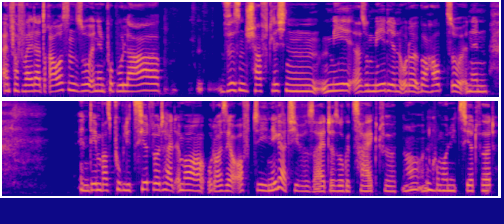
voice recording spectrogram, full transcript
einfach weil da draußen so in den popularwissenschaftlichen Me also Medien oder überhaupt so in den in dem, was publiziert wird, halt immer oder sehr oft die negative Seite so gezeigt wird ne, und mhm. kommuniziert wird.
